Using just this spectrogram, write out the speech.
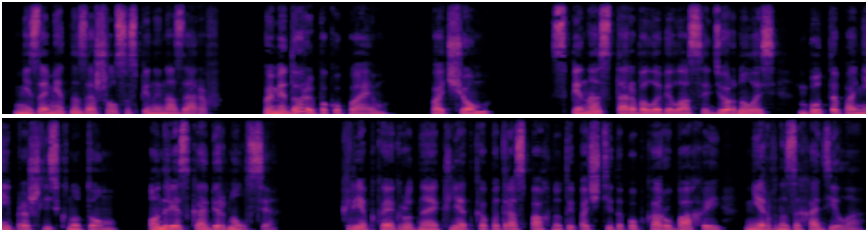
– незаметно зашел со спины Назаров. «Помидоры покупаем? Почем?» Спина старого лавеласа дернулась, будто по ней прошлись кнутом. Он резко обернулся. Крепкая грудная клетка под распахнутой почти до пупка рубахой нервно заходила.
